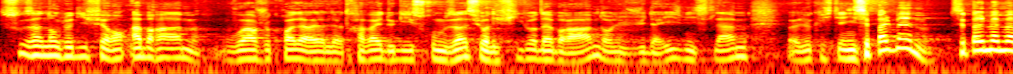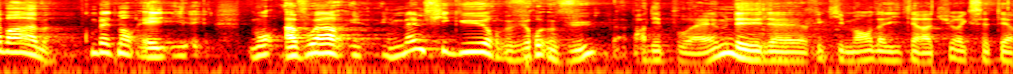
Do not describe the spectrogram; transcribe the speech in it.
sous un angle différent. Abraham, voir, je crois, le travail de Guy Strumza sur les figures d'Abraham dans le judaïsme, l'islam, euh, le christianisme. C'est pas le même. C'est pas le même Abraham, complètement. Et bon, avoir une, même figure vue, par des poèmes, effectivement, de la littérature, etc.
